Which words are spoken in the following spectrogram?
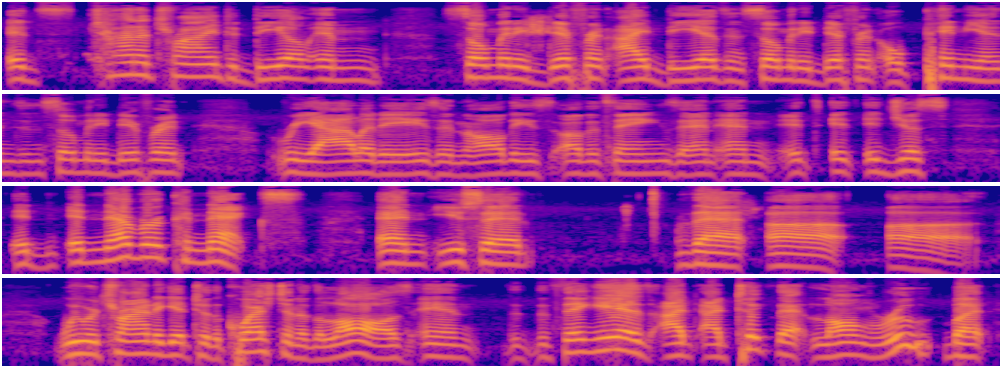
it's kind of trying to deal in so many different ideas and so many different opinions and so many different realities and all these other things and and it it, it just it it never connects. And you said that uh uh we were trying to get to the question of the laws and the, the thing is I I took that long route but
